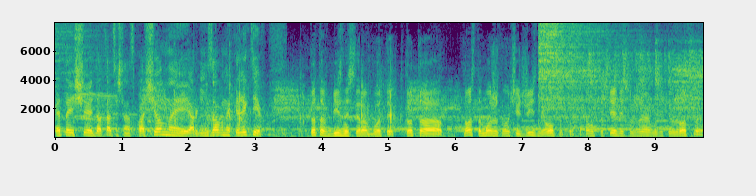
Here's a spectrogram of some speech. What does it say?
это еще и достаточно сплощенный, организованный коллектив. Кто-то в бизнесе работает, кто-то просто может научить жизни, опыту, потому что все здесь уже мужики взрослые.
